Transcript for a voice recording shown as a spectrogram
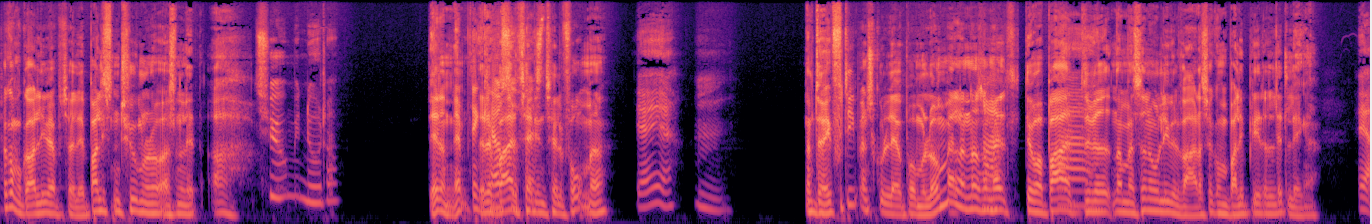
Så kan man godt lige være på toilet. Bare lige sådan 20 minutter og sådan lidt. Åh, 20 minutter. det er da nemt. Det, Det er kan da jo bare at sidde tage din telefon med. Ja, ja. Mm. Jamen, det er ikke fordi, man skulle lave bummelum eller noget som helst. Det var bare, du ved, når man så nu alligevel var der, så kunne man bare lige blive der lidt længere. Ja.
